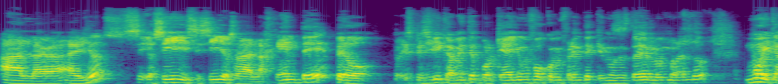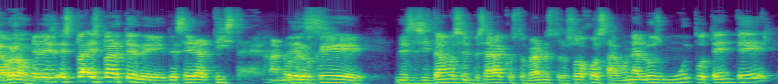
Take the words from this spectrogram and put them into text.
¿A, la- ¿A ellos? Sí, sí, sí, sí, o sea, la gente, pero específicamente porque hay un foco enfrente que nos está deslumbrando. Muy cabrón, güey. Es, es es parte de, de ser artista, hermano. Es- Creo que necesitamos empezar a acostumbrar nuestros ojos a una luz muy potente.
